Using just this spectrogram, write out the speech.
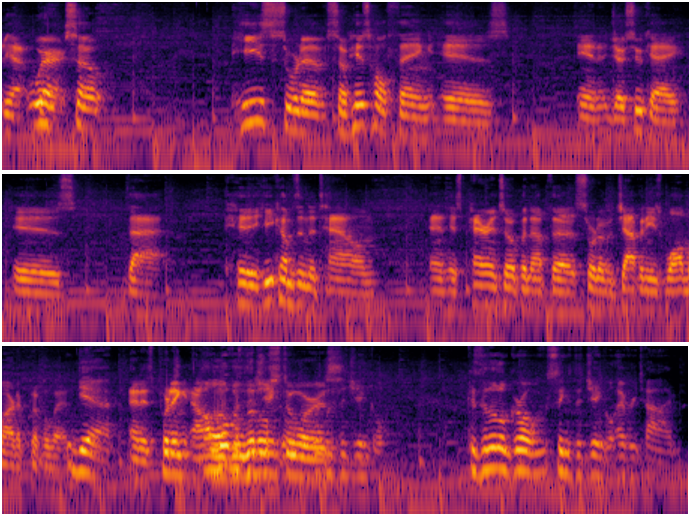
Yeah, where so he's sort of so his whole thing is in Yosuke is that he, he comes into town and his parents open up the sort of Japanese Walmart equivalent yeah, and it's putting out all the little jingle? What was stores. the jingle? Because the little girl sings the jingle every time.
